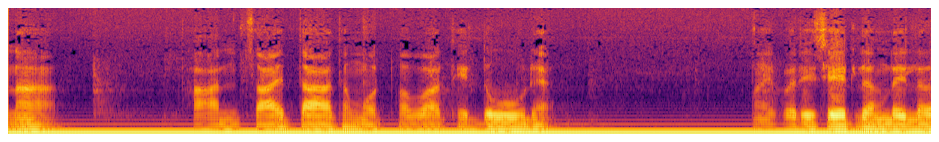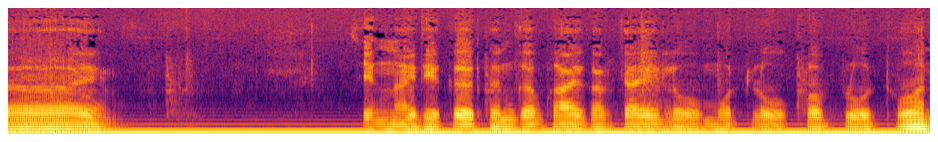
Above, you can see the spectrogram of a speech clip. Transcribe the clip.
หน้า ผ่านสายตาทั้งหมดเพราะว่าที่ดูเนี่ย ไม่ปฏิเสธเรื่องใดเลยสิ่งไหนที่เกิดขึ้นกับกายกับใจลูกหมดลูกครบลูกท้วน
